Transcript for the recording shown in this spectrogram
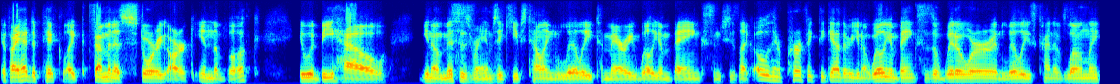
if I had to pick like feminist story arc in the book, it would be how you know Mrs. Ramsay keeps telling Lily to marry William Bankes, and she's like, "Oh, they're perfect together." You know, William Bankes is a widower, and Lily's kind of lonely,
